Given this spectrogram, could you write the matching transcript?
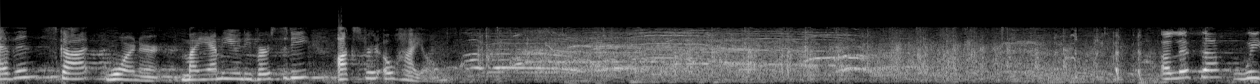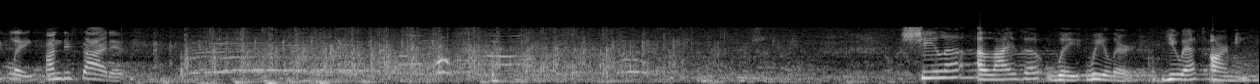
Evan Scott Warner, Miami University, Oxford, Ohio. Alyssa Wheatley, undecided. Sheila Eliza Wheeler, U.S. Army.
